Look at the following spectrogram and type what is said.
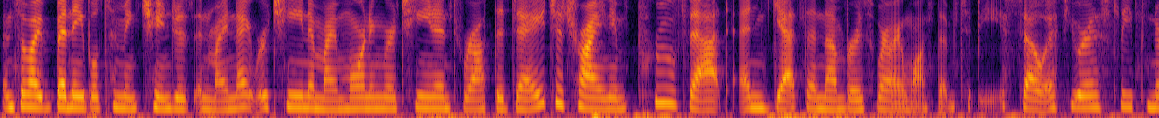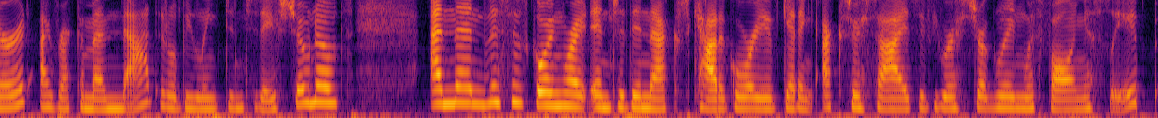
And so I've been able to make changes in my night routine and my morning routine and throughout the day to try and improve that and get the numbers where I want them to be. So if you're a sleep nerd, I recommend that. It'll be linked in today's show notes. And then this is going right into the next category of getting exercise. If you are struggling with falling asleep,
